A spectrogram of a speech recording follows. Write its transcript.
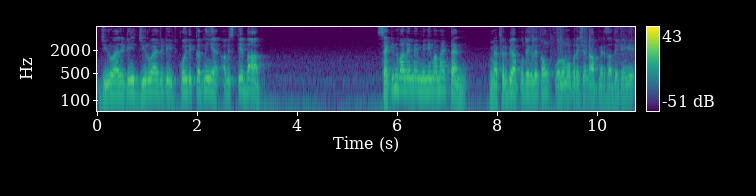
zero as it is zero as it is कोई दिक्कत नहीं है। अब इसके बाद सेकंड वाले में मिनिमम है टेन मैं फिर भी आपको देख लेता हूँ। कॉलम ऑपरेशन आप मेरे साथ देखेंगे।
